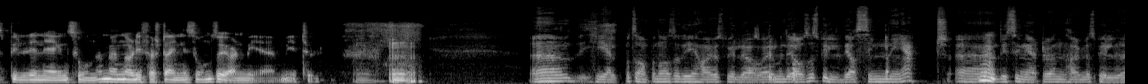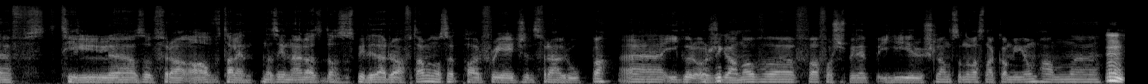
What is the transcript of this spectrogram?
spillere inn i egen sone, men når de først er inne i sonen, så gjør han mye, mye tull. Eh, helt på tampen, altså, de har jo spillere av men de har også spillere de har signert. Eh, De signerte jo en haug med spillere til, eh, altså fra, av talentene sine, eller altså spiller spillere de drafta, men også et par free agents fra Europa. Eh, Igor Ozjiganov var, var forsvarsspiller i Russland, som det var snakka mye om. Han mm.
